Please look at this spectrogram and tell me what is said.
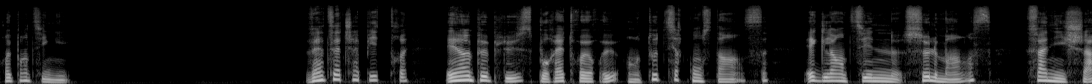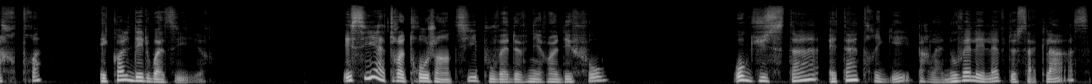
Repentigny. 27 chapitres et un peu plus pour être heureux en toutes circonstances, Églantine Seulemans, Fanny Chartres, École des loisirs. Et si être trop gentil pouvait devenir un défaut? Augustin est intrigué par la nouvelle élève de sa classe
